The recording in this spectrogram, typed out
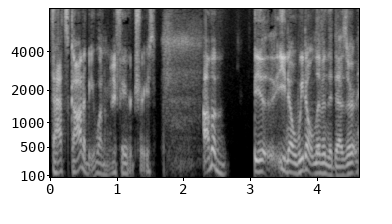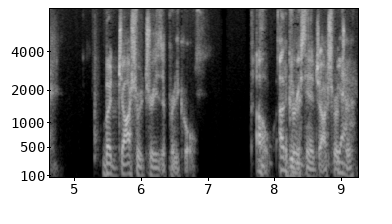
that's got to be one of my favorite trees. I'm a you you know, we don't live in the desert, but Joshua trees are pretty cool. Oh, Have you ever seen a Joshua Yeah. tree?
